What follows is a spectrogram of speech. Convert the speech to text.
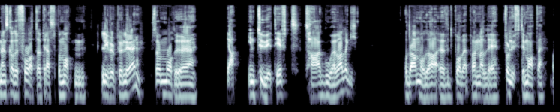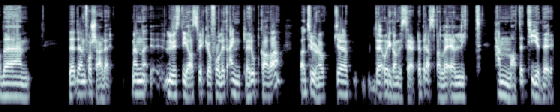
Men skal du få til å presse på måten Liverpool gjør, så må du ja, intuitivt ta gode valg. Og da må du ha øvd på det på en veldig fornuftig måte. Og det, det, det er en forskjell der. Men Luis Diaz virker å få litt enklere oppgaver. Og jeg tror nok eh, det organiserte presspillet er litt hemma til tider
